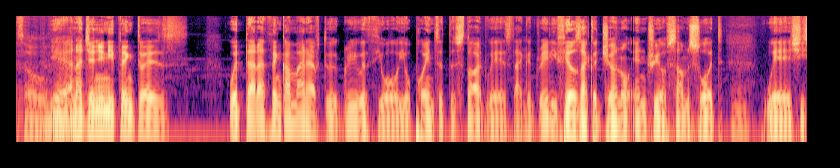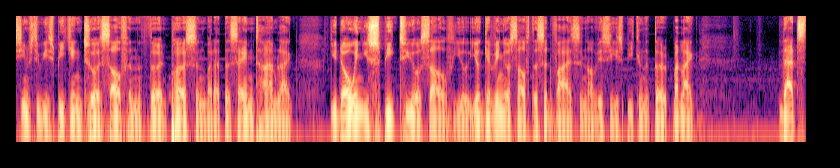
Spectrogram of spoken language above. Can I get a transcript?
So Yeah, and I genuinely think there's with that I think I might have to agree with your your points at the start where it's like it really feels like a journal entry of some sort mm, where she seems to be speaking to herself in the third person but at the same time like you know when you speak to yourself you you're giving yourself this advice and obviously you speak in the third but like that's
